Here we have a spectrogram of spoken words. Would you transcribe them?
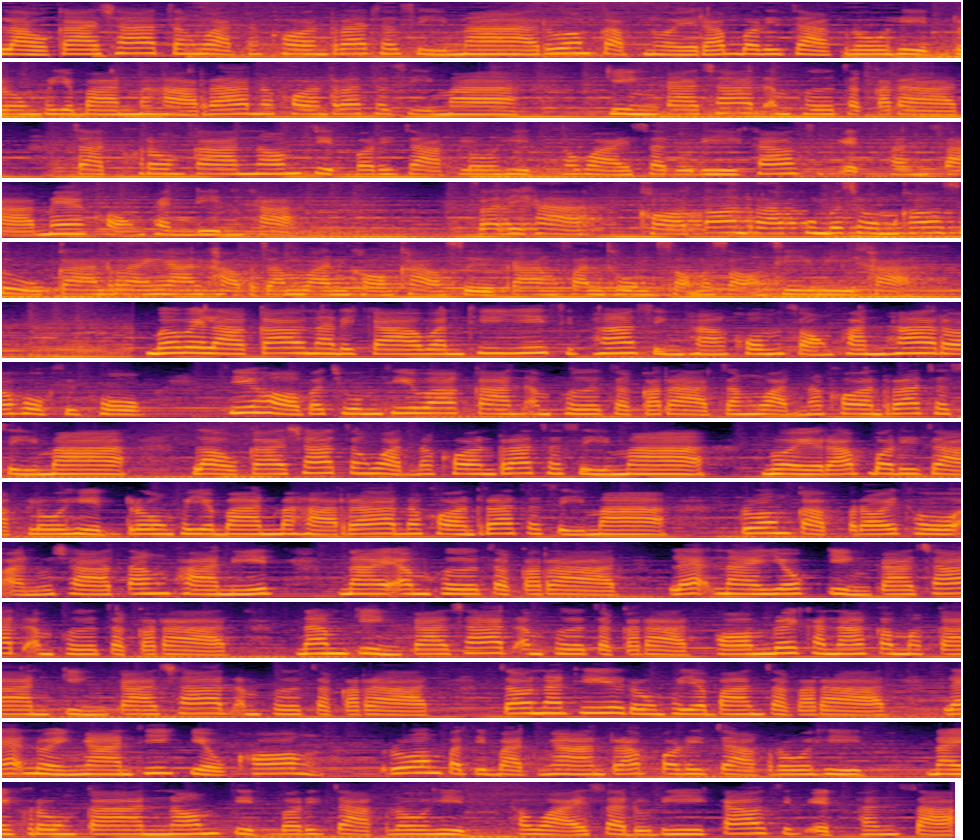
เหล่ากาชาติจังหวัดนครราชสีมา ร่วมกับหน่วยรับบริจาคโลหิต โรงพยาบาลมหาราชนครราชสีมา กิ่งกาชาติอำเภอจักราช จัดโครงการน้อมจิตบริจาคโลหิต ถวายสดุดี 91พรรษาแม่ของแผ่นดินค่ะ สวัสดีค่ะ ขอต้อนรับคุณผู้ชมเข้าสู่การรายงานข่าวประจำวันของข่าวสื่อกลางฟันธงสมสองทีวีค่ะเมื่อเวลา 9 นาฬิกาวันที่ 25 สิงหาคม 2566 ที่หอประชุมที่ว่าการอำเภอจักราชจังหวัดนครราชสีมา เหล่ากาชาติจังหวัดนครราชสีมา หน่วยรับบริจาคโลหิตโรงพยาบาลมหาราชนครราชสีมา ร่วมกับร้อยโทอนุชาตั้งพาณิชย์นายอำเภอจักราช และนายกกิ่งกาชาติอำเภอจักราชนำกิ่งกาชาติอำเภอจักราชพร้อมด้วยคณะกรรมการกิ่งกาชาติอำเภอจักราช เจ้าหน้าที่โรงพยาบาลจักราช และหน่วยงานที่เกี่ยวข้อง ร่วมปฏิบัติงานรับบริจาคโลหิต ในโครงการน้อมจิตบริจาคโลหิต ถวายสดุดี 91 พรรษา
